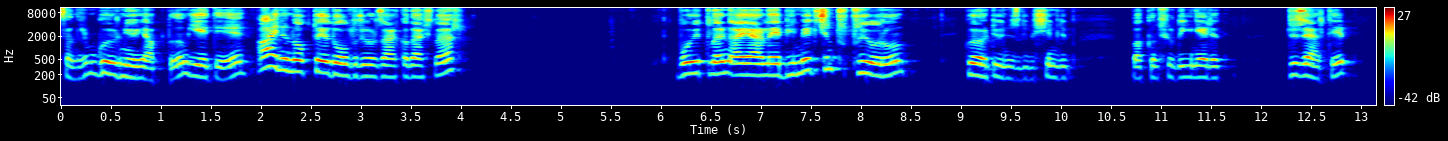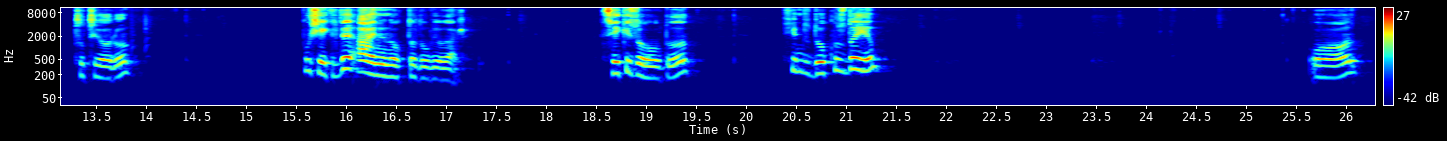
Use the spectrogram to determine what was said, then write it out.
Sanırım görünüyor yaptığım 7. Aynı noktaya dolduruyoruz arkadaşlar. Boyutlarını ayarlayabilmek için tutuyorum. Gördüğünüz gibi şimdi bakın şurada iğneyle düzeltip tutuyorum. Bu şekilde aynı noktada oluyorlar. 8 oldu. Şimdi 9'dayım. 10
